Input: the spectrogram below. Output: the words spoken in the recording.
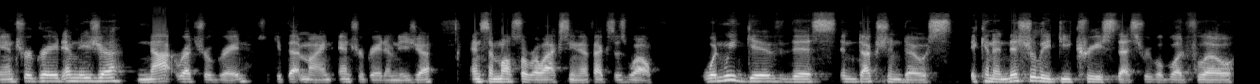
anterograde amnesia, not retrograde. So keep that in mind, anterograde amnesia, and some muscle relaxing effects as well. When we give this induction dose, it can initially decrease that cerebral blood flow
